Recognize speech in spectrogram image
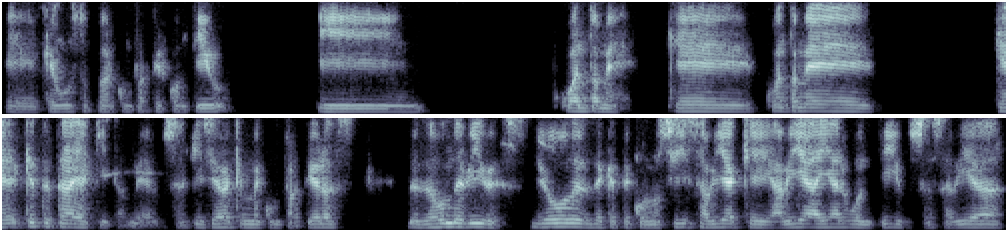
eh, qué gusto poder compartir contigo. Y cuéntame, qué, cuéntame qué, qué te trae aquí también. O sea, quisiera que me compartieras desde dónde vives. Yo desde que te conocí sabía que había ahí algo en ti, o sea, sabía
